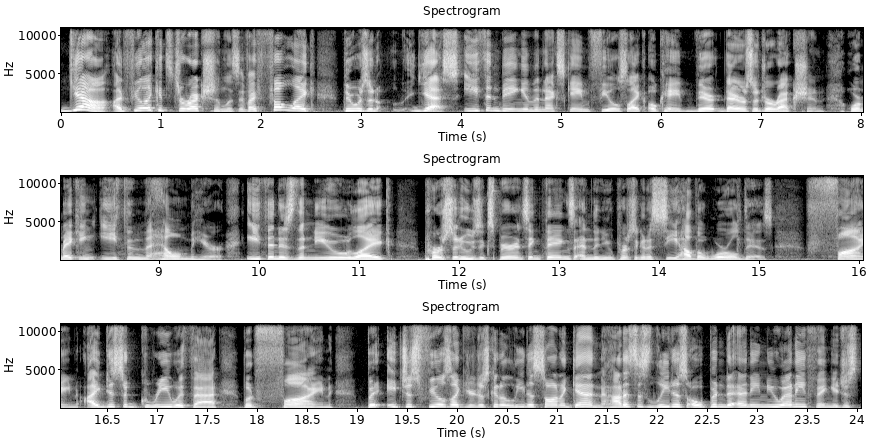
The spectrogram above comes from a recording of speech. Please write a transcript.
Yeah, I feel like it's directionless. If I felt like there was an yes, Ethan being in the next game feels like okay, there there's a direction. We're making Ethan the helm here. Ethan is the new like person who's experiencing things and the new person going to see how the world is. Fine. I disagree with that, but fine. But it just feels like you're just going to lead us on again. How does this lead us open to any new anything? It just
